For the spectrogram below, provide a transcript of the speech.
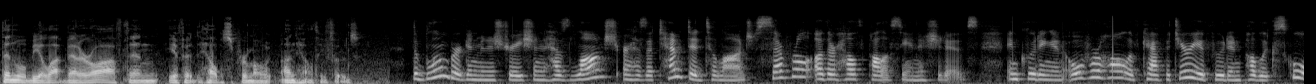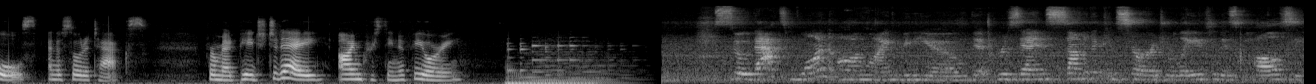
then we'll be a lot better off than if it helps promote unhealthy foods. The Bloomberg administration has launched or has attempted to launch several other health policy initiatives, including an overhaul of cafeteria food in public schools and a soda tax. For MedPage Today, I'm Kristina Fiore. So that's one online video that presents some of the concerns related to this policy,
